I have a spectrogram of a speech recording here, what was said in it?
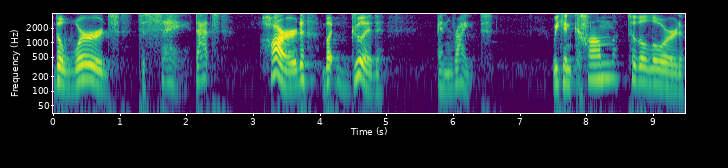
the words to say. That's hard, but good and right. We can come to the Lord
